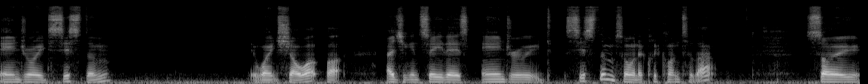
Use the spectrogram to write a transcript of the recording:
Android system, it won't show up. But as you can see, there's Android system. So I want to click onto that. So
